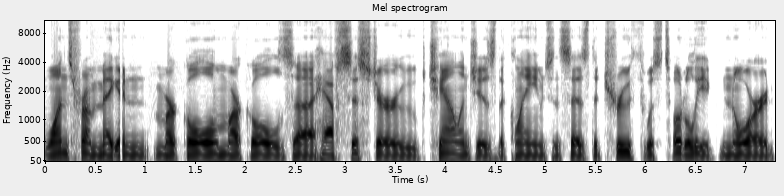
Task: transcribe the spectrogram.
one's from Meghan Markle, Markle's uh, half sister, who challenges the claims and says the truth was totally ignored.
